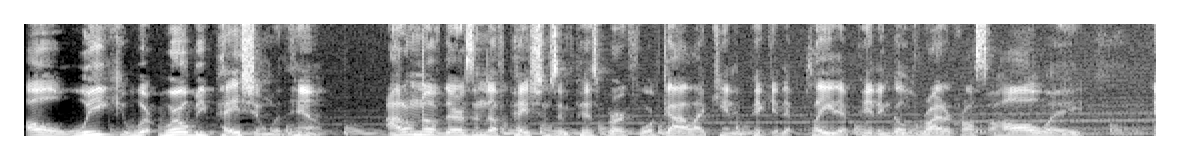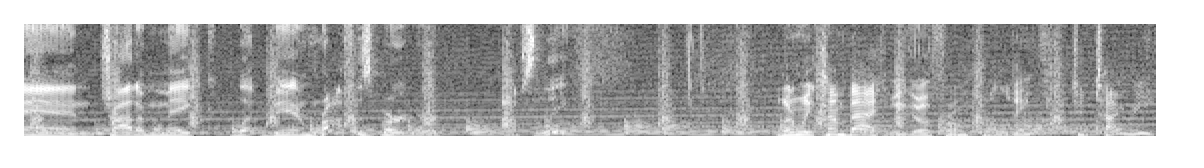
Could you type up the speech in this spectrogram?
oh, we we'll be patient with him. I don't know if there's enough patience in Pittsburgh for a guy like Kenny Pickett that played at Pitt and goes right across the hallway and try to make what Ben Roethlisberger obsolete. When we come back, we go from Malik to Tyreek.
